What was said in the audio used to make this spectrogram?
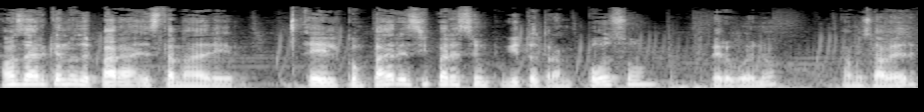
Vamos a ver qué nos depara esta madre. El compadre sí parece un poquito tramposo. Pero bueno. Vamos a ver.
